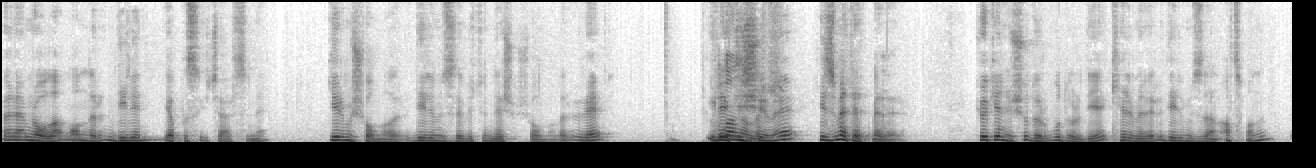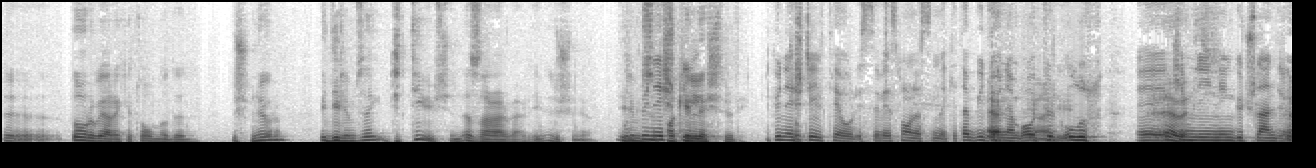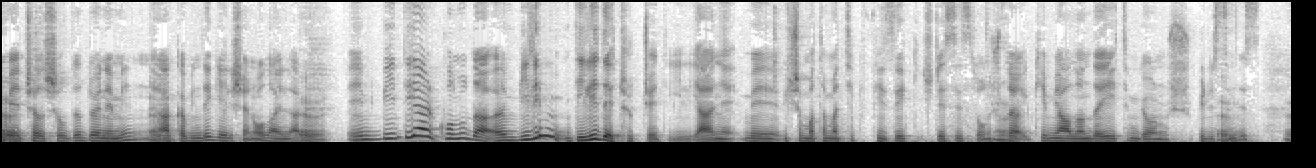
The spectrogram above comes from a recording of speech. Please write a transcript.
Önemli olan onların dilin yapısı içerisine girmiş olmaları, dilimizde bütünleşmiş olmaları ve iletişime hizmet etmeleri. Kökeni şudur budur diye kelimeleri dilimizden atmanın e, doğru bir hareket olmadığını düşünüyorum ve dilimize ciddi bir biçimde zarar verdiğini düşünüyorum. Dilimizi güneş fakirleştirdi. Güneş Çok. dil teorisi ve sonrasındaki tabii bir dönem o yani- Türk ulus e, Evet. kimliğinin güçlendirilmeye Evet. çalışıldığı dönemin akabinde gelişen olaylar. Evet, E, bir diğer konu da e, bilim dili de Türkçe değil. Yani e, işte matematik, fizik, işte siz sonuçta kimya alanında eğitim görmüş birisiniz.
